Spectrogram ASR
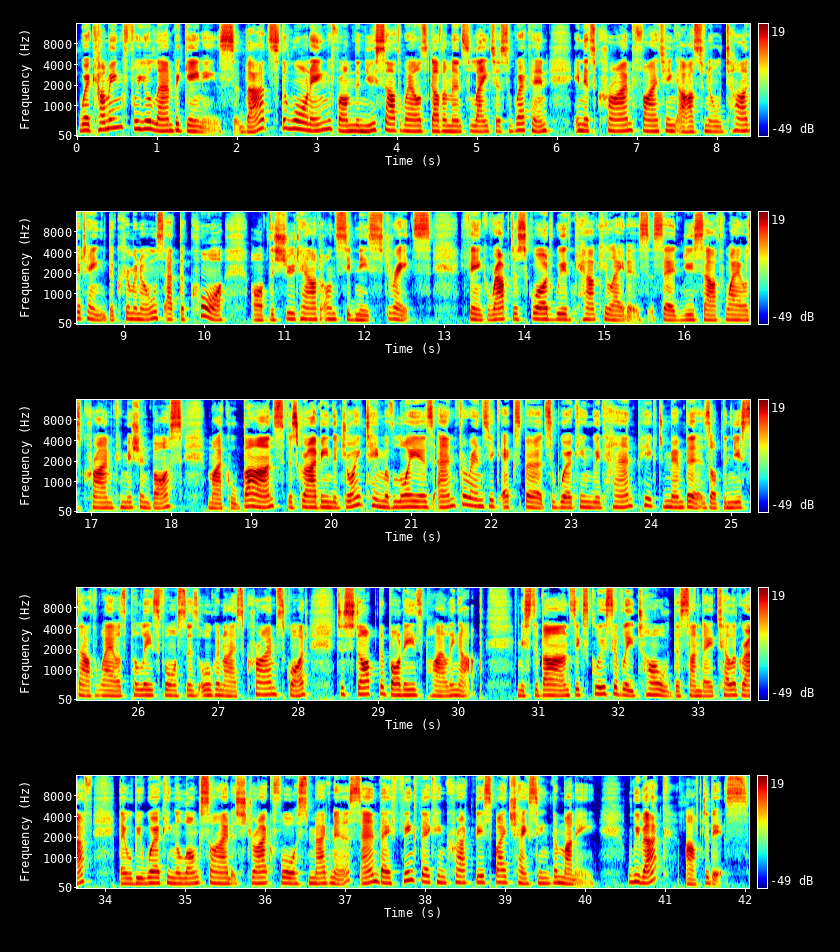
We're coming for your Lamborghinis. That's the warning from the New South Wales government's latest weapon in its crime fighting arsenal targeting the criminals at the core of the shootout on Sydney's streets. Think Raptor Squad with calculators, said New South Wales Crime Commission boss Michael Barnes, describing the joint team of lawyers and forensic experts working with hand picked members of the New South Wales Police Force's organised crime squad to stop the bodies piling up. Mr. Barnes exclusively told the Sunday Telegraph they will be working alongside Strike Force Magnus and they think they can crack this by chasing the money. We'll be back after this.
